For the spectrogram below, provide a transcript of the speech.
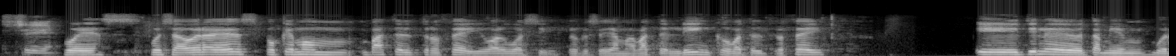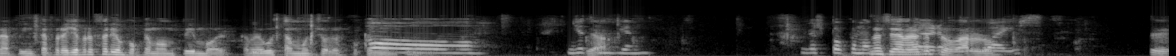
Sí. Pues, pues ahora es Pokémon Battle Trocei o algo así, creo que se llama Battle Link o Battle Trocei. Y tiene también buena pinta, pero yo prefería un Pokémon Pinball, que me gustan mucho los Pokémon Pinball. Oh, yo Ya. también. Los Pokémon No sé, habrá que probarlo. guays. Sí.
